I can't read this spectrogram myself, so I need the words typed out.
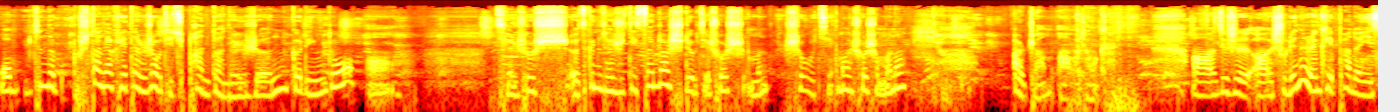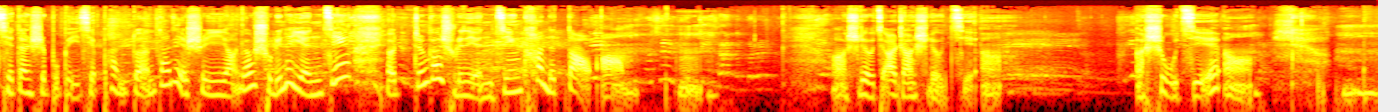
我真的不是大家可以带着肉体去判断的人，格林多啊。前书十，呃，跟着前书第三章十六节说什么？十五节嘛，说什么呢？二章啊，我让我看。啊，就是啊，属灵的人可以判断一切，但是不被一切判断。大家也是一样，要属灵的眼睛，要睁开属灵的眼睛，看得到啊。嗯。啊，十六节，二章十六节啊。啊，十五节啊。嗯。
